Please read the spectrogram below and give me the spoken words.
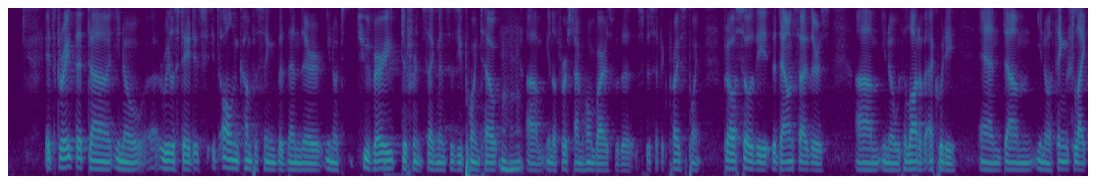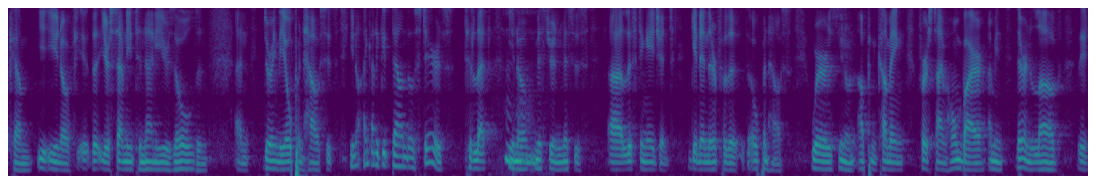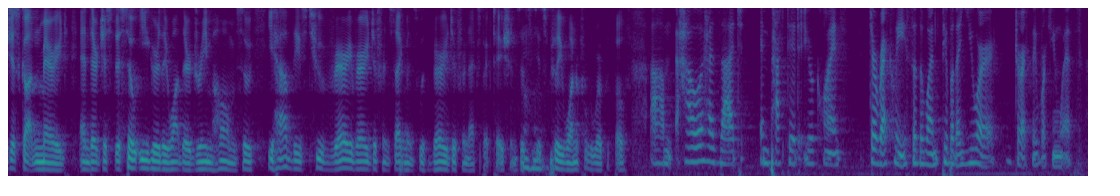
It's great that uh, you know uh, real estate it's it's all encompassing but then they're you know t- two very different segments as you point out mm-hmm. um, you know first time home buyers with a specific price point but also the the downsizers um, you know with a lot of equity and um, you know things like um, you, you, know if you're 70 to 90 years old and and during the open house it's you know I got to get down those stairs to let mm-hmm. you know Mr. Mm-hmm. and Mrs uh, listing agent get in there for the, the, open house. Whereas, you know, an up and coming first time home buyer, I mean, they're in love. They've just gotten married and they're just, they're so eager. They want their dream home. So you have these two very, very different segments with very different expectations. It's, mm-hmm. it's pretty wonderful to work with both. Um, how has that impacted your clients directly? So the one people that you are directly working with?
